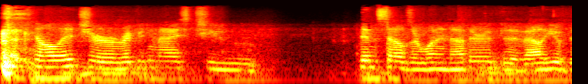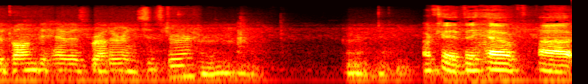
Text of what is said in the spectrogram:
acknowledge or recognize to themselves or one another the value of the bond they have as brother and sister. Okay, they have. Uh,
